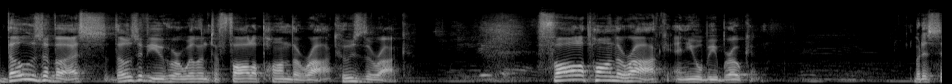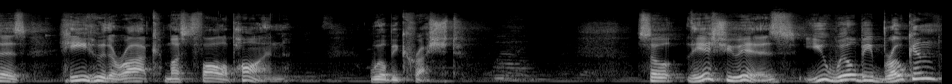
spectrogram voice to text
those of us, those of you who are willing to fall upon the rock, who's the rock? Fall upon the rock and you will be broken. But it says, He who the rock must fall upon will be crushed. So the issue is, you will be broken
